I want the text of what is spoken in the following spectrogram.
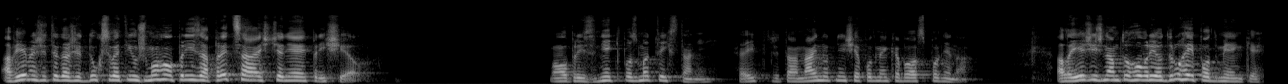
A vieme, že teda, že Duch Svetý už mohol prísť a predsa ešte neprišiel. Mohol prísť hneď po zmrtvých staní. Hej, že tá najnutnejšia podmienka bola splnená. Ale Ježiš nám tu hovorí o druhej podmienke.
